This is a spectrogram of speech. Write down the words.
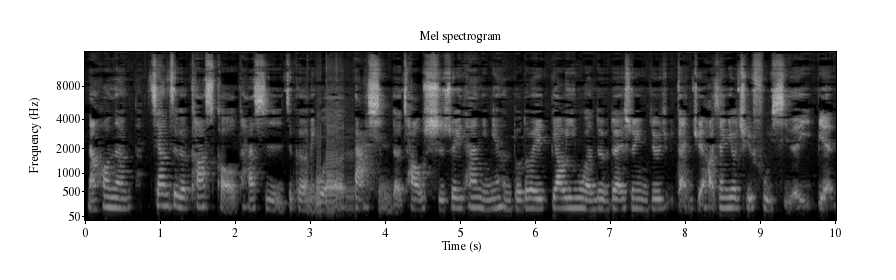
然后呢，像这个 Costco，它是这个美国大型的超市，所以它里面很多都会标英文，对不对？所以你就感觉好像又去复习了一遍，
